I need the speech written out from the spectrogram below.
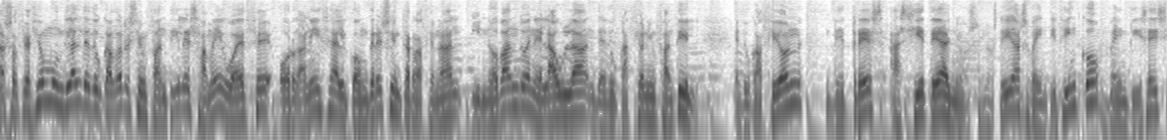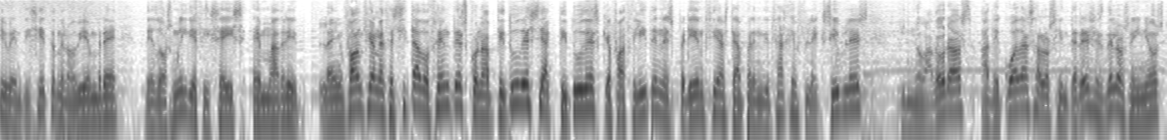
La Asociación Mundial de Educadores Infantiles AMEIUAECE organiza el Congreso Internacional Innovando en el Aula de Educación Infantil, educación de 3 a 7 años, los días 25, 26 y 27 de noviembre de 2016 en Madrid. La infancia necesita docentes con aptitudes y actitudes que faciliten experiencias de aprendizaje flexibles, innovadoras, adecuadas a los intereses de los niños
